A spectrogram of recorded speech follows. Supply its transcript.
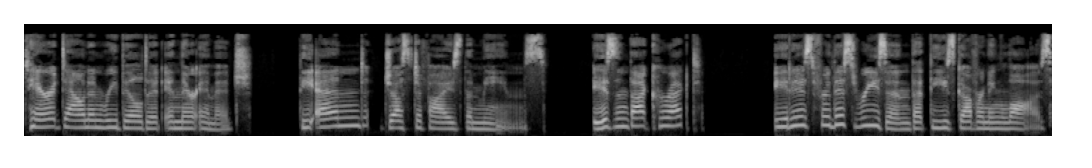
Tear it down and rebuild it in their image. The end justifies the means. Isn't that correct? It is for this reason that these governing laws,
